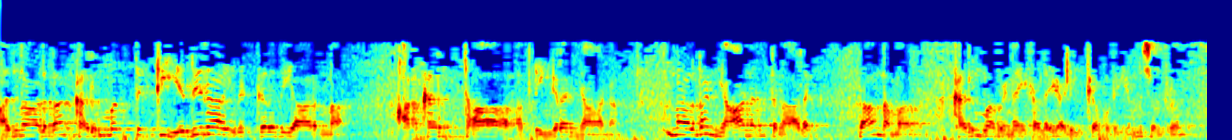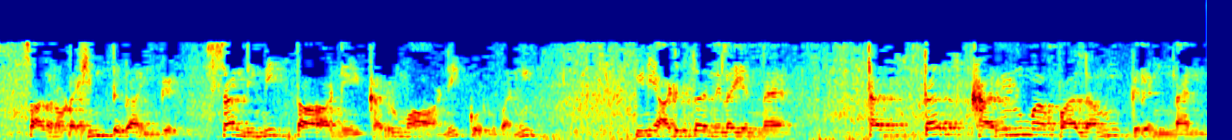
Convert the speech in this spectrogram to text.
அதனாலதான் கர்மத்துக்கு எதிரா இருக்கிறது யாருன்னா? அகர்த்தா அப்படிங்கிற ஞானம். அதனாலதான் ஞானத்தினால தான் நம்ம கர்ம வினைகளை அழிக்க முடியும்னு சொல்றோம். சோ அதனோட ஹிண்ட் தான் இங்கு. ச நிமித்தாணி கர்மாணி கொருவன். இனி அடுத்த நிலை என்ன? தத்தத் கர்ம பலம் கிருண்ணன்.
